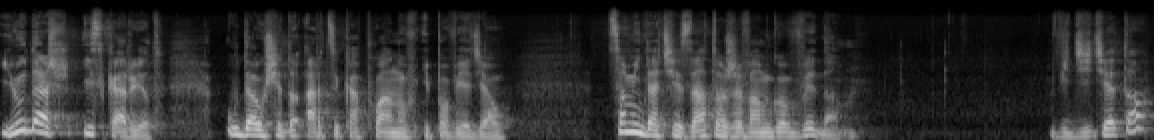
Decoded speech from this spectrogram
Judasz Iskariot, udał się do arcykapłanów i powiedział: Co mi dacie za to, że wam go wydam? Widzicie to?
